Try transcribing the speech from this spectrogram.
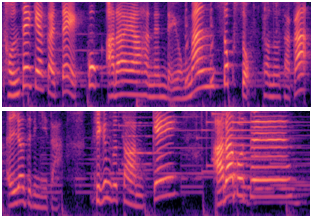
전세 계약할 때 꼭 알아야 하는 내용만 쏙쏙 변호사가 알려드립니다. 지금부터 함께 알아보증!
